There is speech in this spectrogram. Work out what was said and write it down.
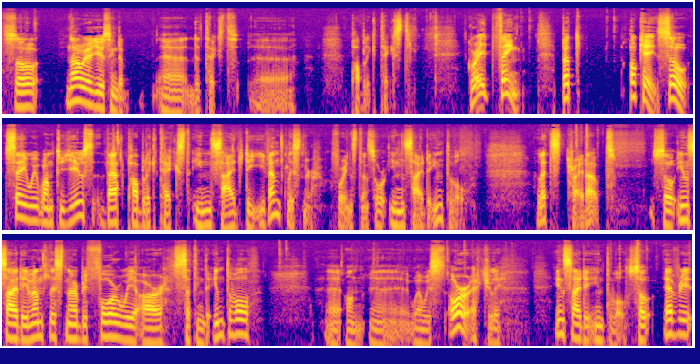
So now we are using the uh, the text uh, public text. Great thing! But okay, so say we want to use that public text inside the event listener, for instance, or inside the interval. Let's try it out. So inside the event listener, before we are setting the interval, uh, on uh, when we or actually inside the interval. So every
